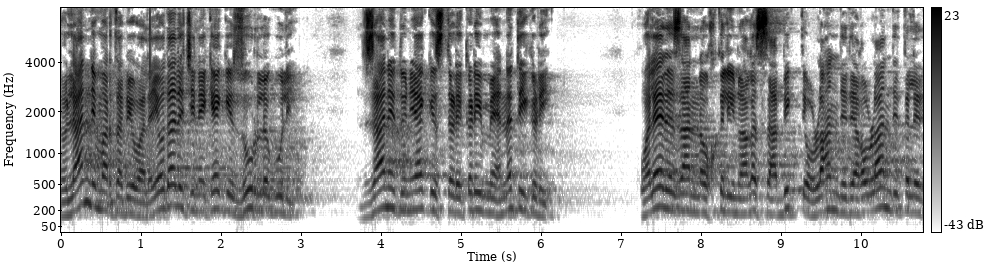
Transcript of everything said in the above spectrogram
یو لاندې مرتبه والا یو د چې نکاح کې زور لګولي ځان دنیا کې ستړي کړي مهنت کړي ولې د ځان نو خکلی نو هغه سابق ته وړاندې دی هغه وړاندې تللی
